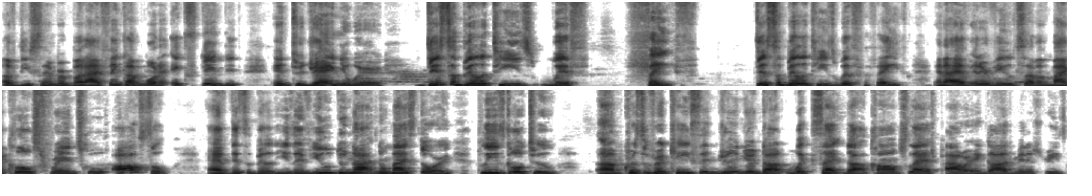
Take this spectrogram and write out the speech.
of December, but I think I'm going to extend it into January. Disabilities with faith. Disabilities with faith. And I have interviewed some of my close friends who also have disabilities. If you do not know my story, please go to um, Christopher Cason Jr.wixsite.com slash power and God ministries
